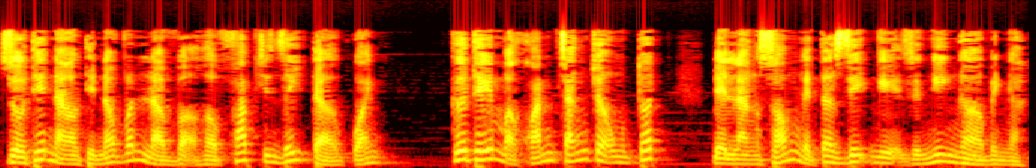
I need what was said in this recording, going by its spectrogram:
Dù thế nào thì nó vẫn là vợ hợp pháp trên giấy tờ của anh. Cứ thế mà khoán trắng cho ông Tuất để làng xóm người ta dị nghị rồi nghi ngờ mình à.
